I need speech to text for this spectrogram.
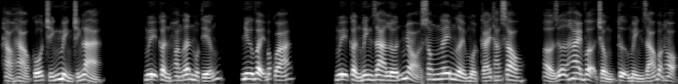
hảo hảo cố chính mình chính là. Ngụy Cẩn Hoàng ân một tiếng, như vậy bốc quá. Ngụy Cẩn Vinh ra lớn nhỏ xong ngây người một cái tháng sau, ở giữa hai vợ chồng tự mình giáo bọn họ,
